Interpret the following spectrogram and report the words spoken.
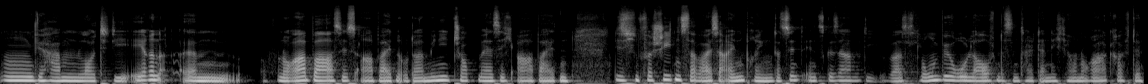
Mm, wir haben Leute, die Ehren, ähm, auf Honorarbasis arbeiten oder Minijobmäßig arbeiten, die sich in verschiedenster Weise einbringen. Das sind insgesamt, die über das Lohnbüro laufen, das sind halt dann nicht die Honorarkräfte,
